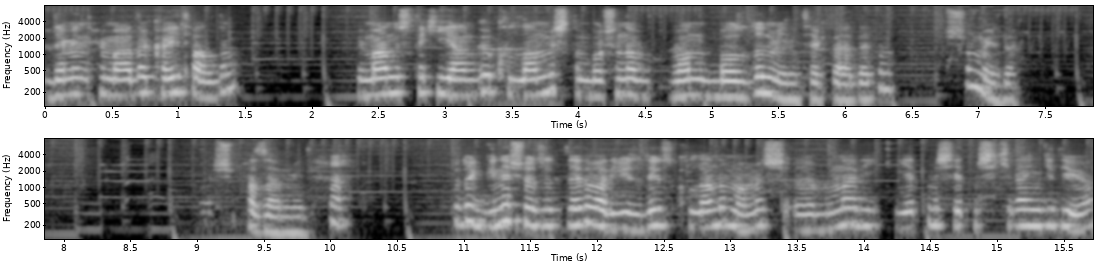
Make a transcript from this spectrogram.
demin Hüma'da kayıt aldım. Hüma'nın üstteki yangı kullanmıştım. Boşuna von bozdurmayayım tekrar dedim. Şu muydu? Şu pazar mıydı? Heh. Burada güneş özütleri var. %100 kullanılmamış. Ee, Bunlar 70-72'den gidiyor.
